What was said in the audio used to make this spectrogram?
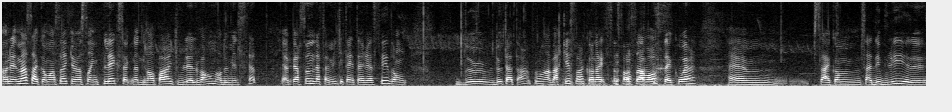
honnêtement, ça a commencé avec un 5plex avec notre grand-père qui voulait le vendre en 2007. Il n'y avait personne de la famille qui était intéressé, donc deux, deux tatas un peu. Sans connaître ça, sans savoir c'était quoi. Euh, ça a comme ça a déboulé euh,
